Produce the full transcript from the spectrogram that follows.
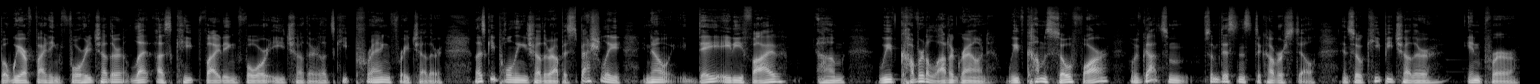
but we are fighting for each other. Let us keep fighting for each other. Let's keep praying for each other. Let's keep holding each other up, especially, you know, day 85 um, we've covered a lot of ground. We've come so far. We've got some some distance to cover still. And so keep each other in prayer.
